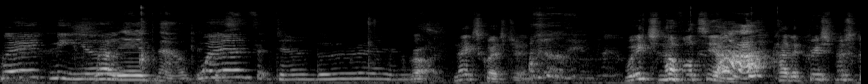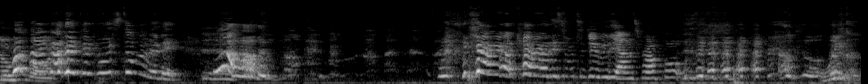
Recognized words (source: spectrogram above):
Wake me up. Well, he is now. when September ends. Right. Next question. Which novelty act Ah. had a Christmas number Oh my one? god, can we stop a minute? What? carry on, carry on. This is what to do with the answer I put. I thought Wait. oh,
